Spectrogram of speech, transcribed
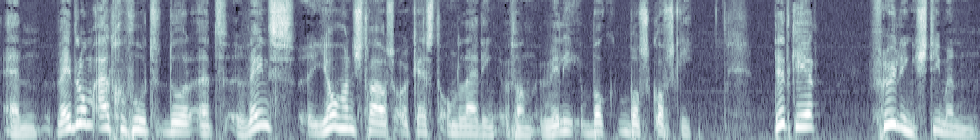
En wederom uitgevoerd door het Weens Johan Strauss Orkest onder leiding van Willy Boskowski. Dit keer Frühlingsstimmen.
